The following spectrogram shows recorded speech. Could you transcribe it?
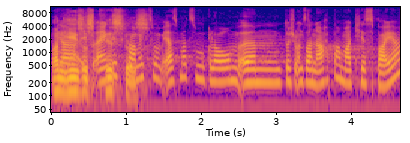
an ja, Jesus ich, eigentlich Christus? kam ich zum ersten Mal zum Glauben ähm, durch unseren Nachbar Matthias Bayer.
